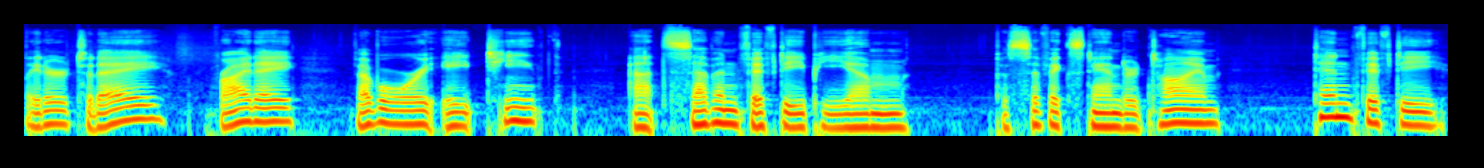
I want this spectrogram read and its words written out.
later today, Friday, February 18th at 7:50 p.m. Pacific Standard Time, 10:50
